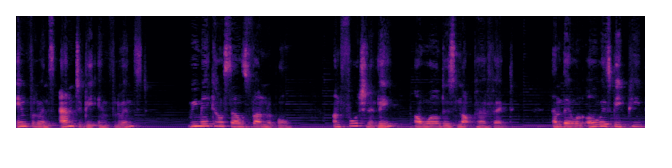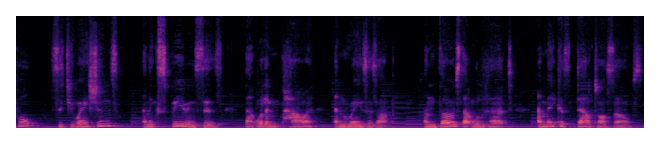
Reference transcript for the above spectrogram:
influence and to be influenced, we make ourselves vulnerable. Unfortunately, our world is not perfect, and there will always be people, situations, and experiences that will empower and raise us up, and those that will hurt and make us doubt ourselves.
